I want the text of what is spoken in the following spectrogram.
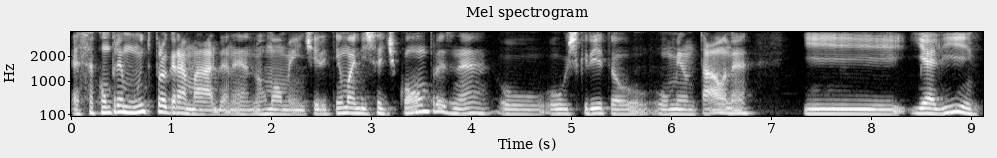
essa compra é muito programada, né? Normalmente, ele tem uma lista de compras, né? Ou, ou escrita ou, ou mental, né? E, e ali,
